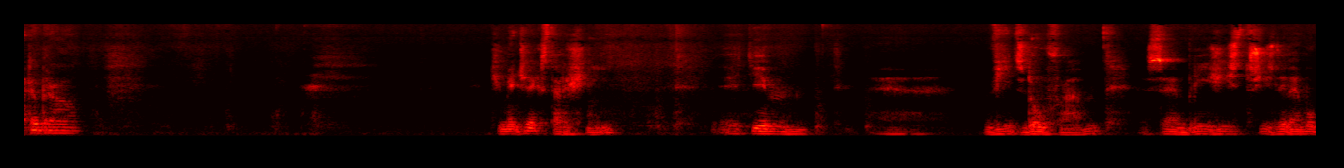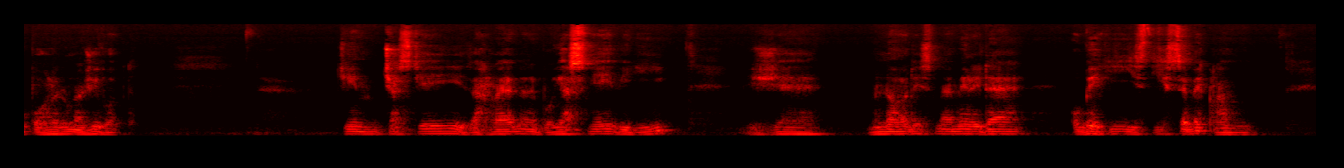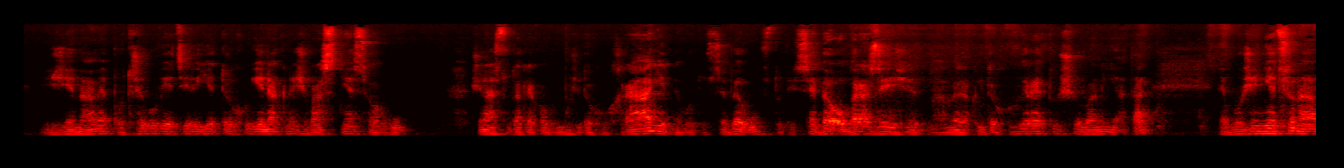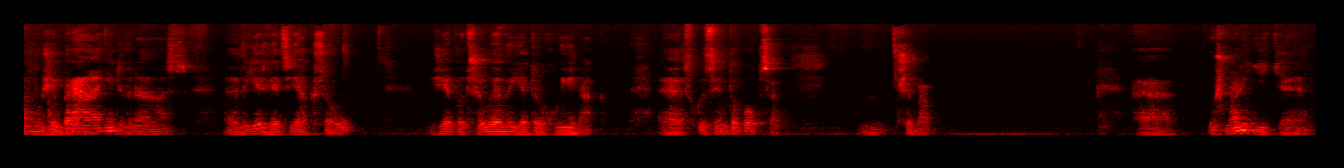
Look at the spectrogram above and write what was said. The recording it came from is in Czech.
A dobro. Čím je člověk starší, tím eh, víc doufám, se blíží střízlivému pohledu na život. Tím častěji zahlédne nebo jasněji vidí, že mnohdy jsme my lidé obětí jistých sebeklamů, že máme potřebu věci vidět trochu jinak, než vlastně jsou, že nás to tak jako může trochu chránit, nebo tu sebeúctu, ty sebeobrazy, že máme takový trochu vyretušovaný a tak, nebo že něco nám může bránit v nás eh, vidět věci, jak jsou, že je potřebujeme vidět trochu jinak. Eh, zkusím to popsat. Hm, třeba eh, už malý dítě,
